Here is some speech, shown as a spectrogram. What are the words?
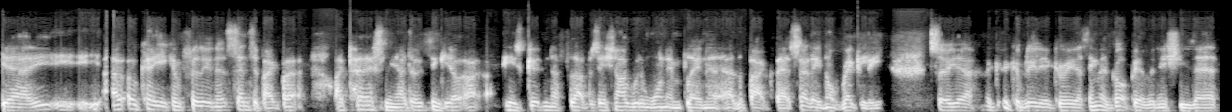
yeah, he, he, okay, he can fill in at centre back, but I personally, I don't think he, I, he's good enough for that position. I wouldn't want him playing at, the back there, certainly not regularly. So yeah, I, I completely agree. I think they've got a bit of an issue there,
